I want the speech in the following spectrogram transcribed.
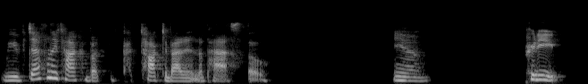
We've definitely talked about talked about it in the past though. Yeah. Pretty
